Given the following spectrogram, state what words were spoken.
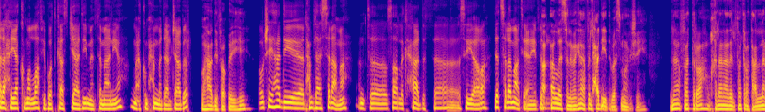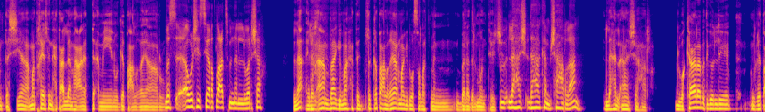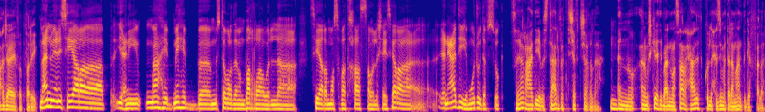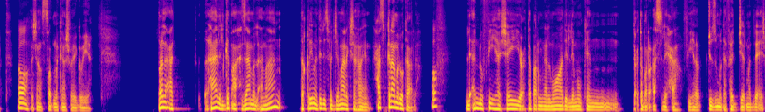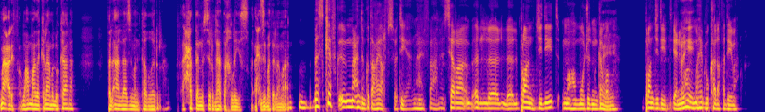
هلا حياكم الله في بودكاست جادي من ثمانية. معكم محمد الجابر. وهادي فقيهي. أول شيء هادي الحمد لله على السلامة. أنت صار لك حادث آه، سيارة. جت سلامات يعني في ال... الله يسلمك. لا في الحديد بس ما في شيء. لا فترة وخلال هذه الفترة تعلمت أشياء ما تخيلت إني حتعلمها عن التأمين وقطع الغيار و... بس أول شيء السيارة طلعت من الورشة؟ لا إلى الآن باقي ما حتى قطع الغيار ما قد وصلت من بلد المنتج. لها ش... لها كم؟ شهر الآن؟ لها الآن شهر. الوكالة بتقول لي القطعة جاية في الطريق. مع إنه يعني سيارة يعني ما هي ما هي مستورده من برا ولا سيارة مواصفات خاصة ولا شيء سيارة يعني عادية موجودة في السوق. سيارة عادية بس تعرف اكتشفت شغلة. مم. إنه أنا مشكلتي بعد ما صار الحادث كل حزمة الأمان تقفلت أوه. عشان الصدمة كان شوي قوية. طلعت هذه القطعة حزام الأمان تقريبا تجلس في الجمارك شهرين حسب كلام الوكالة. أوف. لأنه فيها شيء يعتبر من المواد اللي ممكن تعتبر أسلحة فيها جزء متفجر ما أدري إيش ما أعرف اللهم هذا كلام الوكالة فالآن لازم أنتظر حتى إنه يصير لها تخليص أحزمة الأمان بس كيف ما عندهم قطع غيار في السعودية يعني ما هي فاهم السياره ال- ال- ال brand جديد ما هو موجود من قبل إيه. brand جديد يعني ما- إيه. ما هي بوكالة قديمة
